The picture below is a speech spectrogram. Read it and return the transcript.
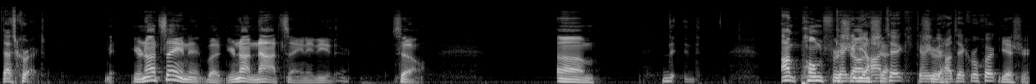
That's correct. You're not saying it, but you're not not saying it either. So, um, th- th- I'm pumped for Shaun. Can I Shaun. give you a hot Sha- take? Can I give you a hot take real quick? Yeah, sure.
